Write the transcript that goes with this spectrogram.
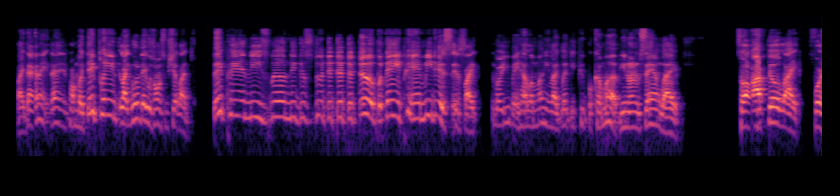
like that ain't that ain't problem. Like they playing like what if they was on some shit like they paying these little niggas, duh, duh, duh, duh, but they ain't paying me this. It's like, well, you made hella money. Like let these people come up. You know what I'm saying? Like, so I feel like for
